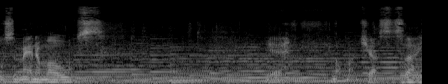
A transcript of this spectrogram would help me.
awesome animals. Yeah not much else to say.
